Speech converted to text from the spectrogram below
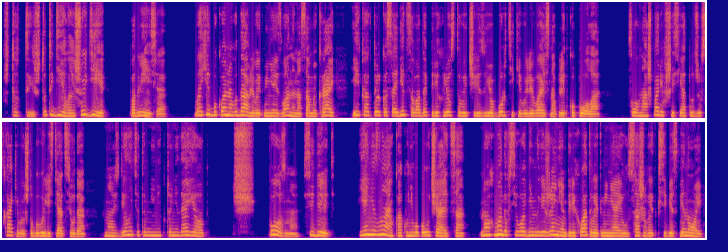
«Что ты, что ты делаешь? Уйди!» «Подвинься!» Вахид буквально выдавливает меня из ванны на самый край, и как только садится, вода перехлестывает через ее бортики, выливаясь на плитку пола. Словно ошпарившись, я тут же вскакиваю, чтобы вылезти отсюда, но сделать это мне никто не дает. Чш, поздно, сидеть. Я не знаю, как у него получается, но Ахмадов всего одним движением перехватывает меня и усаживает к себе спиной,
